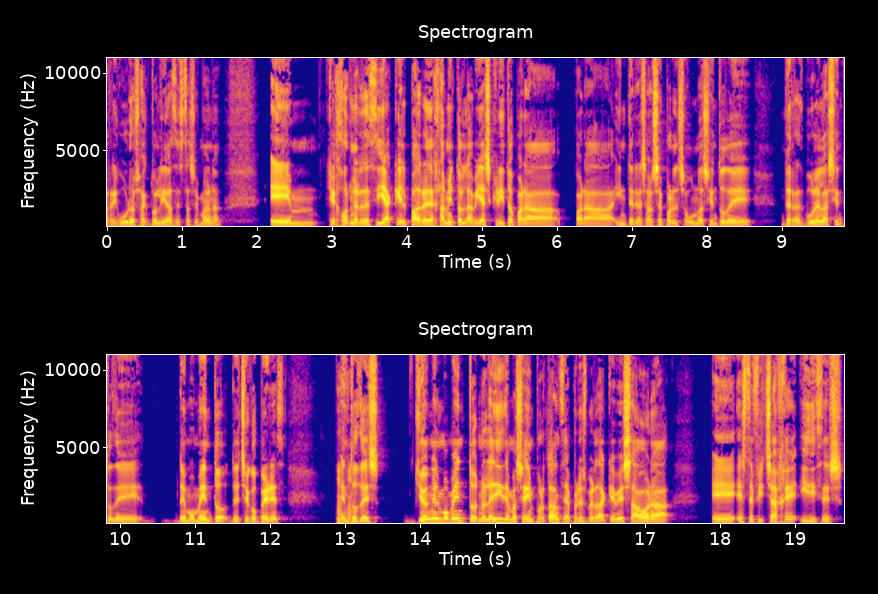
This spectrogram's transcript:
rigurosa actualidad esta semana. Em, que Horner decía que el padre de Hamilton le había escrito para, para interesarse por el segundo asiento de, Red Bull, el asiento de, momento de Checo Pérez. Entonces, yo en el momento no le di demasiada importancia, pero es verdad que ves ahora eh, este fichaje y dices,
